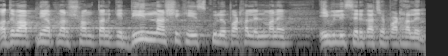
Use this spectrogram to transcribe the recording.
অথবা আপনি আপনার সন্তানকে দিন না শিখে স্কুলে পাঠালেন মানে ইবলিসের কাছে পাঠালেন।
